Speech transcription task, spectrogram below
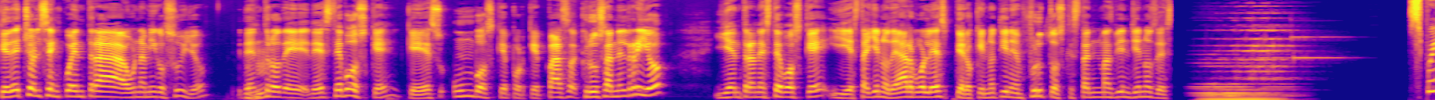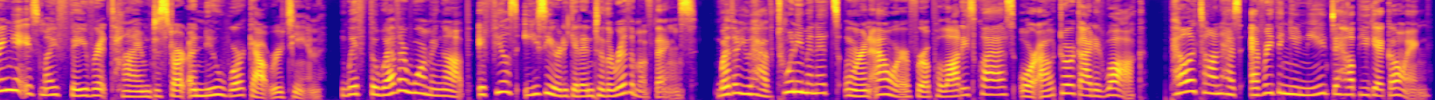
Que de hecho él se encuentra a un amigo suyo dentro de, de este bosque, que es un bosque porque pasa, cruzan el río y entran a este bosque y está lleno de árboles, pero que no tienen frutos, que están más bien llenos de Spring is my favorite time to start a new workout routine. With the weather warming up, it feels easier to get into the rhythm of things. Whether you have 20 minutes or an hour for a Pilates class or outdoor guided walk, Peloton has everything you need to help you get going.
